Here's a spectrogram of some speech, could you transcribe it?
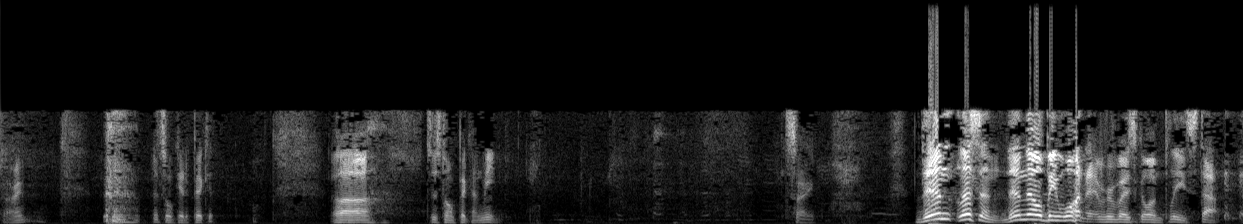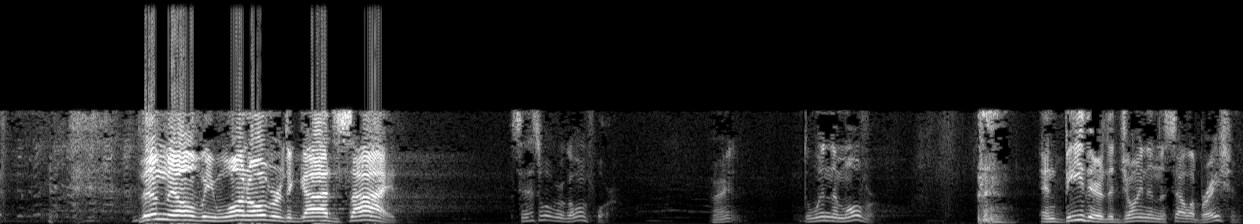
Sorry. it's okay to pick it. Uh, just don't pick on me. Sorry. Then, listen, then there'll be one. Everybody's going, please stop. then they'll be won over to God's side. See, that's what we're going for. Right? To win them over. and be there to join in the celebration.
